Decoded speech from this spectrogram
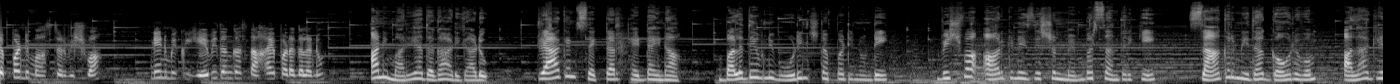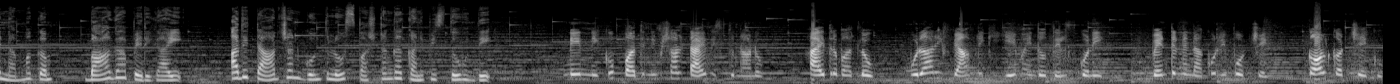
చెప్పండి మాస్టర్ విశ్వ నేను మీకు ఏ విధంగా సహాయపడగలను? అని మర్యాదగా అడిగాడు. డ్రాగన్ సెక్టర్ హెడ్ అయిన బలదేవ్ని ఓడించినప్పటి నుండి విశ్వ ఆర్గనైజేషన్ మెంబర్స్ అందరికీ సాగర్ మీద గౌరవం అలాగే నమ్మకం బాగా పెరిగాయి. అది టార్జాన్ గొంతులో స్పష్టంగా కనిపిస్తూ ఉంది. నేను నీకు పది నిమిషాలు టైం ఇస్తున్నాను. హైదరాబాద్లో మురారి ఫ్యామిలీకి ఏమైందో తెలుసుకొని వెంటనే నాకు రిపోర్ట్ చేయి. కాల్ కట్ చేయకు.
